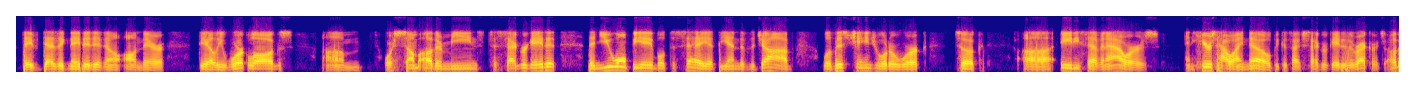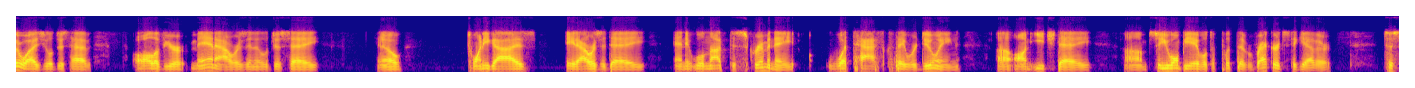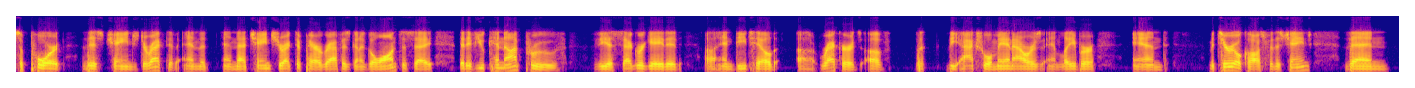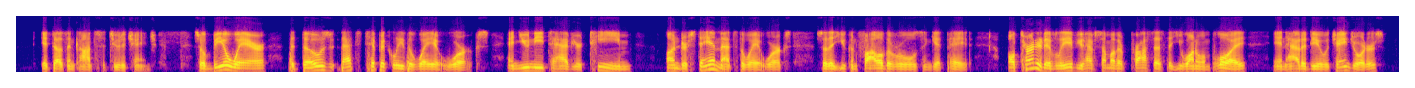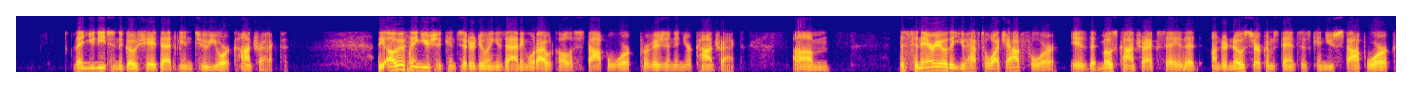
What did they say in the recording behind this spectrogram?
they've designated it on their daily work logs um, or some other means to segregate it, then you won't be able to say at the end of the job, well, this change order work took uh, 87 hours, and here's how I know because I've segregated the records. Otherwise, you'll just have all of your man hours, and it'll just say, you know, 20 guys, eight hours a day, and it will not discriminate what tasks they were doing uh, on each day. Um, so you won't be able to put the records together to support this change directive. And, the, and that change directive paragraph is going to go on to say that if you cannot prove via segregated uh, and detailed uh, records of the, the actual man hours and labor and material costs for this change, then it doesn't constitute a change. So be aware that those that's typically the way it works and you need to have your team understand that's the way it works so that you can follow the rules and get paid. Alternatively, if you have some other process that you want to employ in how to deal with change orders, then you need to negotiate that into your contract. The other thing you should consider doing is adding what I would call a stop work provision in your contract. Um, the scenario that you have to watch out for is that most contracts say that under no circumstances can you stop work,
